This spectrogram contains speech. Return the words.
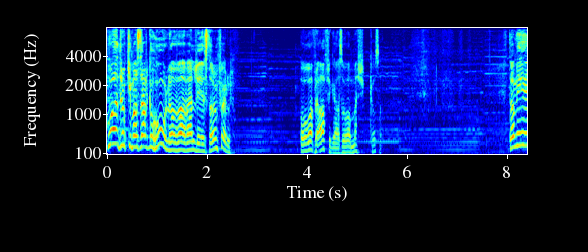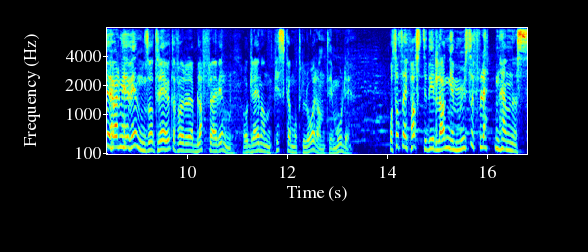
Hun hadde drukket masse alkohol og var veldig stormfull. Og hun var fra Afrika, så hun var mørk også. Det var mye, veldig mye vind, så treet utafor blafra i vinden, og greinene piska mot lårene til mor di. Og satte seg fast i de lange museflettene hennes.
